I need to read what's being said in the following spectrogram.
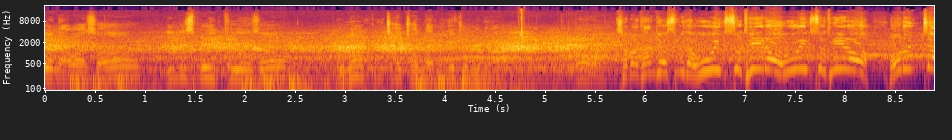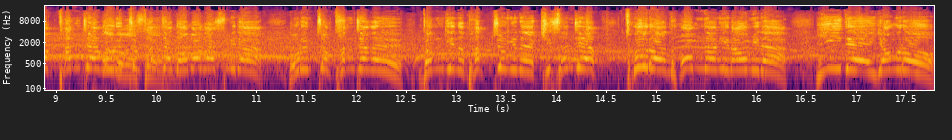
주고 나와서 릴리스 포인트에서 얼마만큼 잘 전달을 해주느냐. 어, 잡아당겼습니다. 우익수 뒤로 우익수 뒤로 오른쪽 탐장 오른쪽 넘어갔어요. 탐장 넘어갔습니다. 오른쪽 탐장을 넘기는 박종윤의 기선제압 투런 홈런이 나옵니다. 2대 0으로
